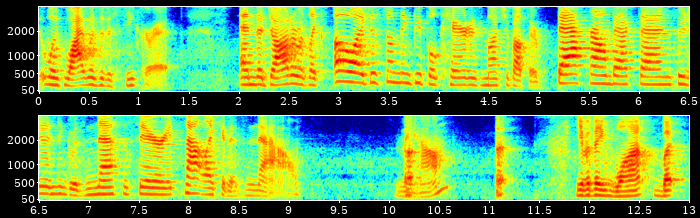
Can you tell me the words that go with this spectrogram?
like, why was it a secret? And the daughter was like, Oh, I just don't think people cared as much about their background back then, so we didn't think it was necessary. It's not like it is now. Ma'am? yeah but they want but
